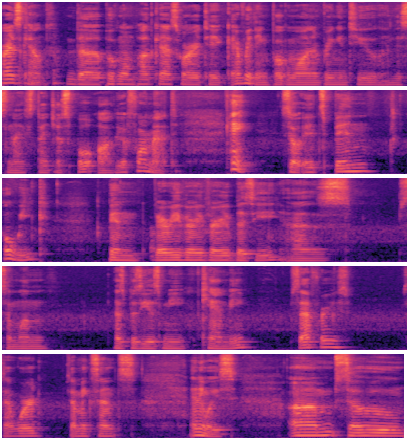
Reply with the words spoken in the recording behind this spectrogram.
Prize Count, the Pokemon podcast where I take everything Pokemon and bring it to you in this nice digestible audio format. Hey, so it's been a week, been very, very, very busy as someone as busy as me can be. Is that phrase? Is that word? Does that make sense? Anyways, um, so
